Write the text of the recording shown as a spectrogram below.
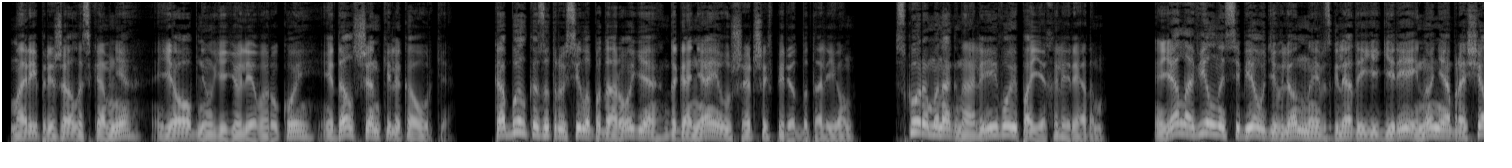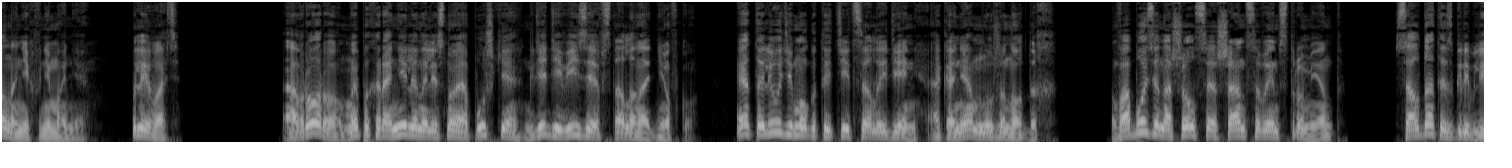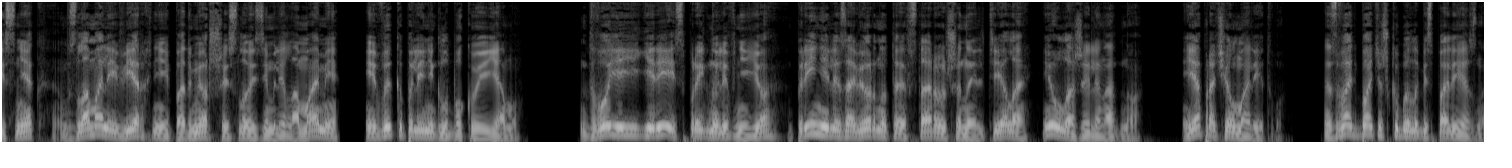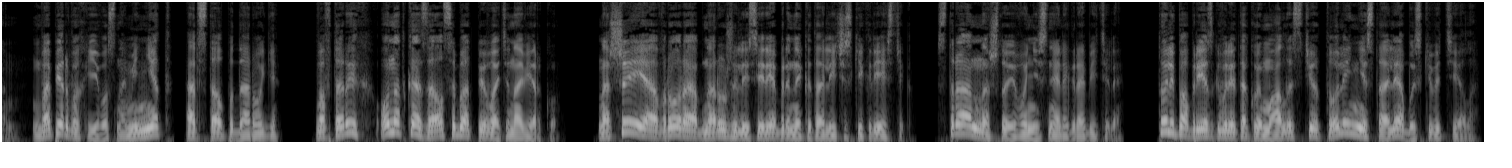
Мари прижалась ко мне, я обнял ее левой рукой и дал шенкеля каурке. Кобылка затрусила по дороге, догоняя ушедший вперед батальон. Скоро мы нагнали его и поехали рядом. Я ловил на себе удивленные взгляды егерей, но не обращал на них внимания. Плевать. Аврору мы похоронили на лесной опушке, где дивизия встала на дневку. Это люди могут идти целый день, а коням нужен отдых. В обозе нашелся шансовый инструмент. Солдаты сгребли снег, взломали верхний подмерзший слой земли ломами и выкопали неглубокую яму. Двое егерей спрыгнули в нее, приняли завернутое в старую шинель тело и уложили на дно. Я прочел молитву. Звать батюшку было бесполезно. Во-первых, его с нами нет, отстал по дороге. Во-вторых, он отказался бы отпевать иноверку. На шее Авроры обнаружили серебряный католический крестик. Странно, что его не сняли грабители. То ли побрезговали такой малостью, то ли не стали обыскивать тело.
